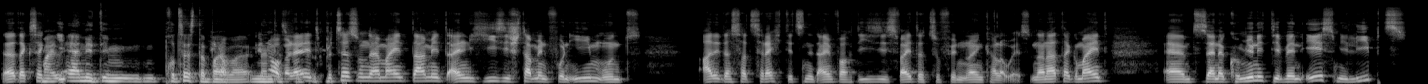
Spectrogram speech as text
Dann hat er gesagt, Weil er nicht im Prozess dabei Genau, war. genau weil er nicht Prozess und er meint damit eigentlich, Yeezys stammen von ihm und Adidas hat's recht, jetzt nicht einfach die Yeezys weiterzuführen in neuen Colorways. Und dann hat er gemeint, ähm, zu seiner Community, wenn ihr es mir liebt,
